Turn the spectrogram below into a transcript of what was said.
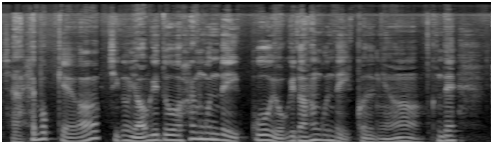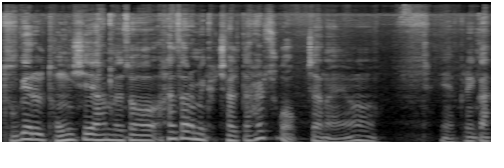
자, 해볼게요. 지금 여기도 한 군데 있고 여기도 한 군데 있거든요. 근데 두 개를 동시에 하면서 한 사람이 교체할 때 할 수가 없잖아요. 예, 그러니까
